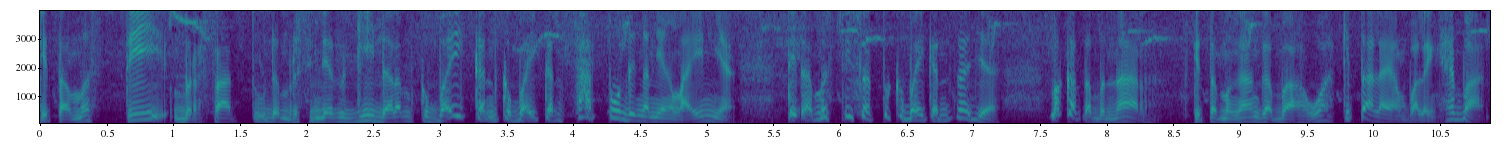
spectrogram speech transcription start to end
kita mesti bersatu dan bersinergi dalam kebaikan-kebaikan satu dengan yang lainnya. Tidak mesti satu kebaikan saja. Maka tak benar kita menganggap bahwa kita lah yang paling hebat.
